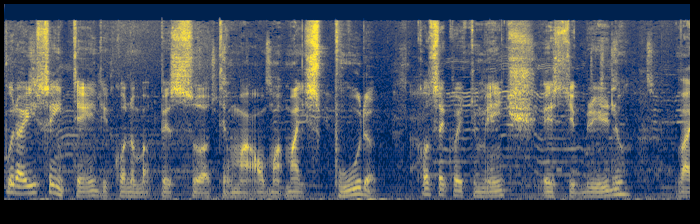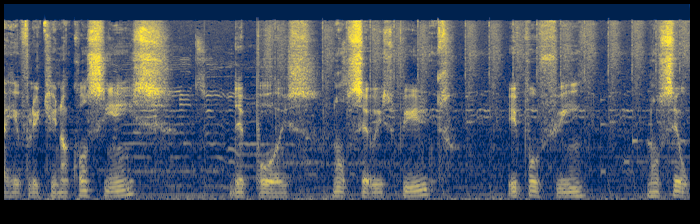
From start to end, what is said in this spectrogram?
Por aí se entende quando uma pessoa tem uma alma mais pura, consequentemente, este brilho vai refletir na consciência, depois no seu espírito e por fim no seu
